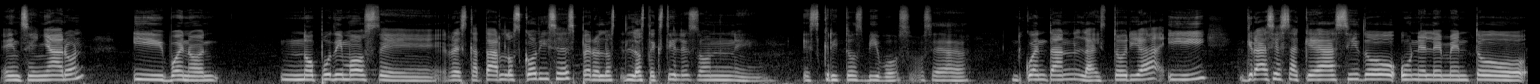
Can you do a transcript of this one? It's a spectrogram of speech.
enseñaron y bueno, no pudimos eh, rescatar los códices, pero los, textiles son eh, escritos vivos, o sea, cuentan la historia y gracias a que ha sido un elemento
